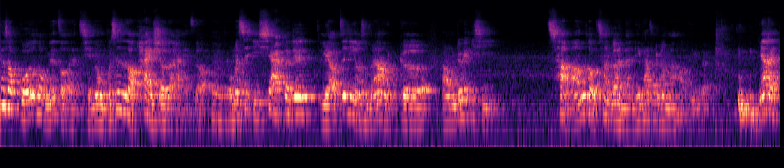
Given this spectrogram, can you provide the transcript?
那时候国中的时候，我们就走得很前面，我们不是那种害羞的孩子哦。对对我们是一下课就聊最近有什么样的歌，然后我们就会一起唱。然后那时候我唱歌很难听，他唱歌蛮好听的。你要来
